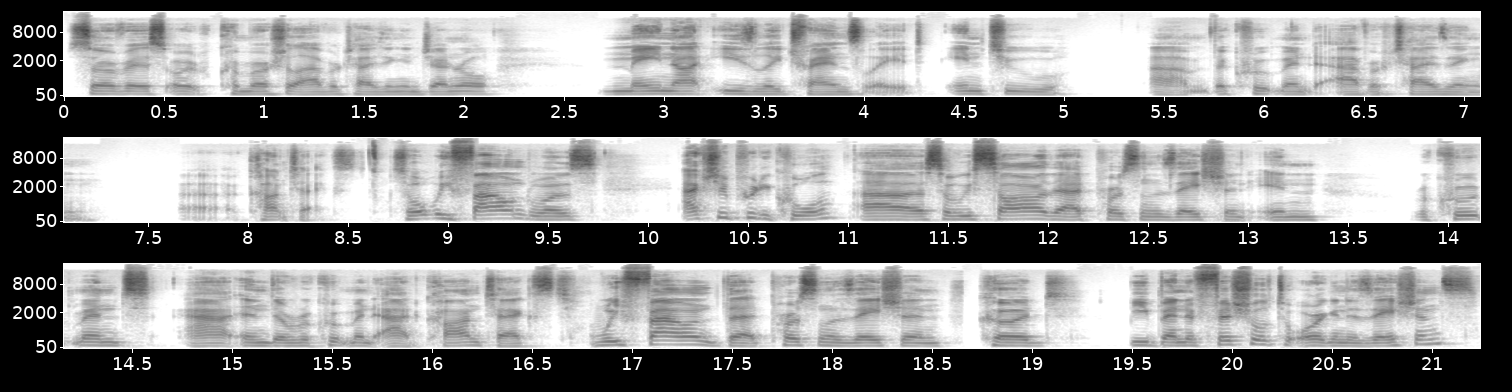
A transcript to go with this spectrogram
service, or commercial advertising in general may not easily translate into um, the recruitment advertising uh, context. So what we found was actually pretty cool. Uh, so we saw that personalization in recruitment at, in the recruitment ad context. We found that personalization could be beneficial to organizations.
